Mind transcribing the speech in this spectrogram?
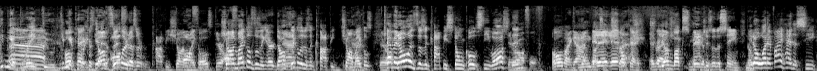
Give me a break, ah. dude. Give me okay, a break. because They're Dolph Ziggler awful. doesn't copy Shawn Awful. Michaels. They're Shawn awful. Michaels doesn't, or Dolph Nah. Ziggler doesn't copy Shawn Nah, Michaels. they're Kevin awful. Owens doesn't copy Stone Cold Steve Austin. They're awful. Oh my god! Young eh, Bucks And- are and- trash. Okay, and Trash. the Young Bucks Hate matches 'em. are the same. You Nope. know what? If I had to see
